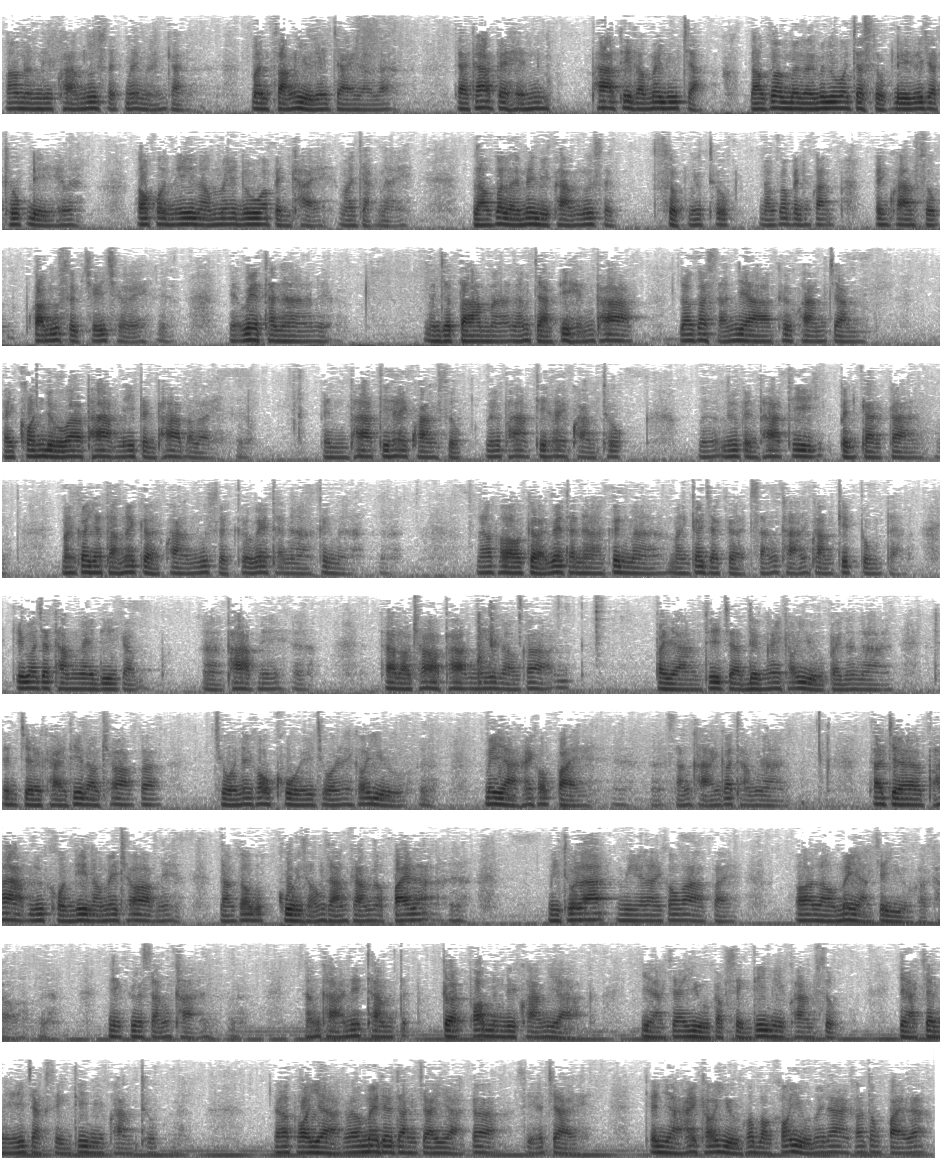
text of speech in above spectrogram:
เพราะมันมีความรู้สึกไม่เหมือนกัน มันฝังอยู่ในใจเราแล้วแต่ถ้าไปเห็นภาพที่เราไม่รู้จัก เราก็เลยไม่รู้ว่าจะสุขดีหรือจะทุกข์ดีใช่ไหมเพราะคนนี้เราไม่รู้ว่าเป็นใครมาจากไหน เราก็เลยไม่มีความรู้สึกสุขหรือทุกข์เราก็เป็นความเป็นความสุขความรู้สึกเฉยเฉยเนี่ยเวทนาเนี่ย มันจะตามมาหลังจากที่เห็นภาพ แล้วก็สัญญาคือความจำ ไปค้นดูว่าภาพนี้เป็นภาพอะไร เป็นภาพที่ให้ความสุข หรือภาพที่ให้ความทุกข์หรือเป็นภาพที่เป็นกลางกลางมันก็จะทำให้เกิดความรู้สึกคือเวทนาขึ้นมา แล้วพอเกิดเวทนาขึ้นมา มันก็จะเกิดสังขารความคิดปรุงแต่งคิดว่าจะทำไงดีกับภาพนี้ ถ้าเราชอบภาพนี้เราก็พยายามที่จะดึงให้เขาอยู่ไปนานๆ เช่นเจอใครที่เราชอบก็ ชวนให้เขาคุย ชวนให้เขาอยู่ ไม่อยากให้เขาไป สังขารก็ทำงาน ถ้าเจอภาพหรือคนที่เราไม่ชอบนี่เราก็คุยสองสามคำเราไปละมีธุระมีอะไรก็ว่าไป เพราะเราไม่อยากจะอยู่กับเขา นี่คือสังขาร สังขารนี่ทำเกิดเพราะมันมีความอยาก อยากจะอยู่กับสิ่งที่มีความสุข อยากจะหนีจากสิ่งที่มีความทุกข์ แล้วพออยากแล้วไม่ได้ตั้งใจอยากก็เสียใจ เช่นอยากให้เขาอยู่เขาบอกเขาอยู่ไม่ได้เขาต้องไปแล้ว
